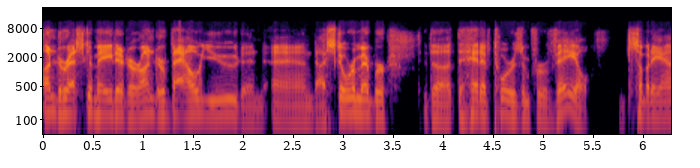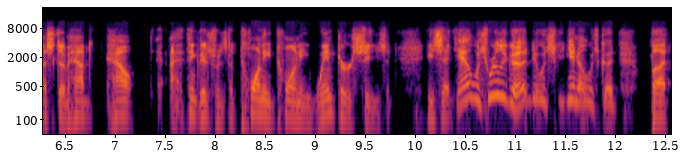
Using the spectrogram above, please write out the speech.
underestimated or undervalued and and i still remember the the head of tourism for Vail somebody asked him how how I think this was the 2020 winter season. He said, yeah, it was really good. It was, you know, it was good. But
